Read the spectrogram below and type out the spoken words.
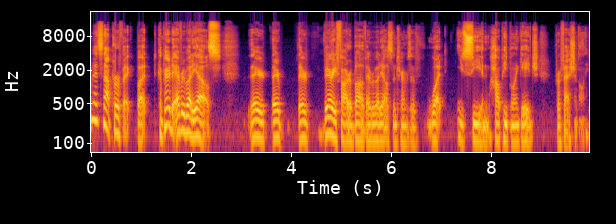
It's not perfect, but compared to everybody else, they're they're they're very far above everybody else in terms of what you see and how people engage professionally.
